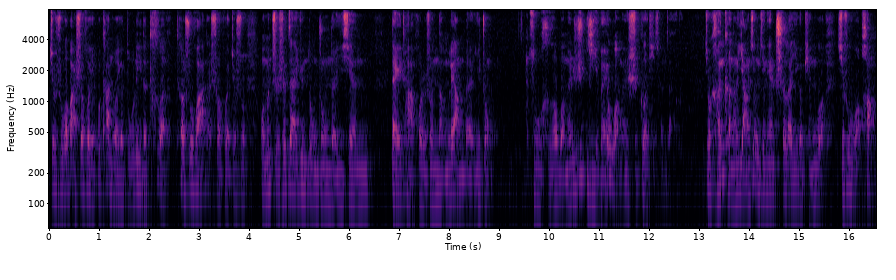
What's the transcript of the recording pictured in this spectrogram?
就是我把社会也不看作一个独立的特特殊化的社会，就是我们只是在运动中的一些 data 或者说能量的一种组合，我们以为我们是个体存在的，就很可能杨静今天吃了一个苹果，其实我胖了，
